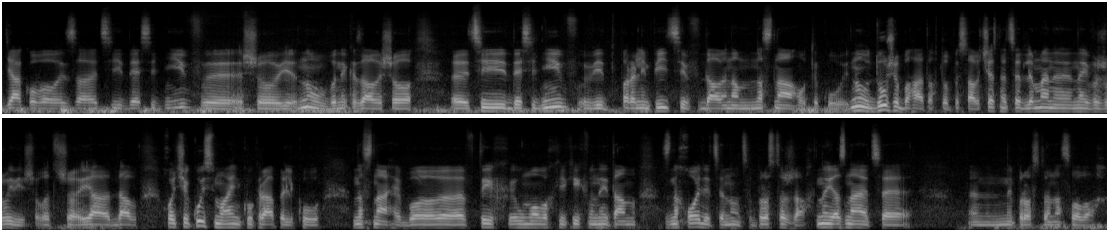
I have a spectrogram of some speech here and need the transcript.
дякували за ці 10 днів. е, Що ну, вони казали, що е, ці 10 днів від паралімпійців дали нам наснагу таку. Ну дуже багато хто писав. Чесно, це для мене найважливіше. От що я дав хоч якусь маленьку крапельку наснаги, бо е, в тих умовах, в яких вони там знаходяться, ну це просто жах. Ну я знаю, це е, не просто на словах.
